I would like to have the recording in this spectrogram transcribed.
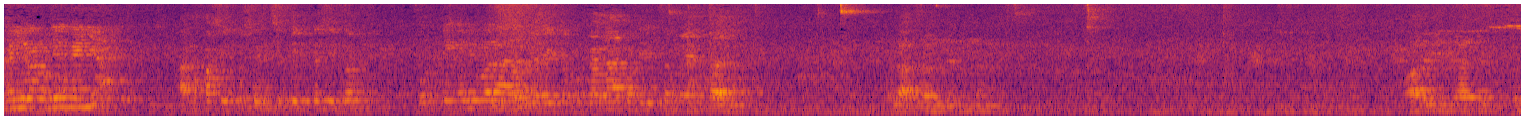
Mahirap din ganyan. ano kasi ito, sensitive kasi ito. Kunti kami wala na. Sabi ito pag napa dito sa metal. Wala, grounded na. Parang yung grounded ito.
